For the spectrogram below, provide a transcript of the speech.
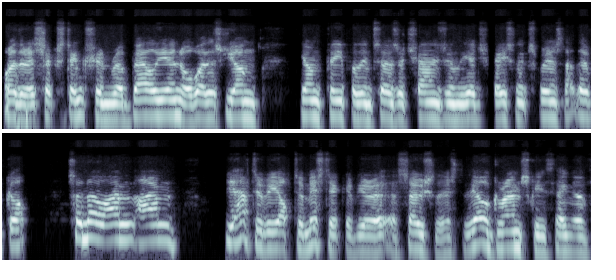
whether it's extinction rebellion or whether it's young young people in terms of challenging the education experience that they've got. So no, I'm I'm you have to be optimistic if you're a, a socialist. The old Gramsci thing of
